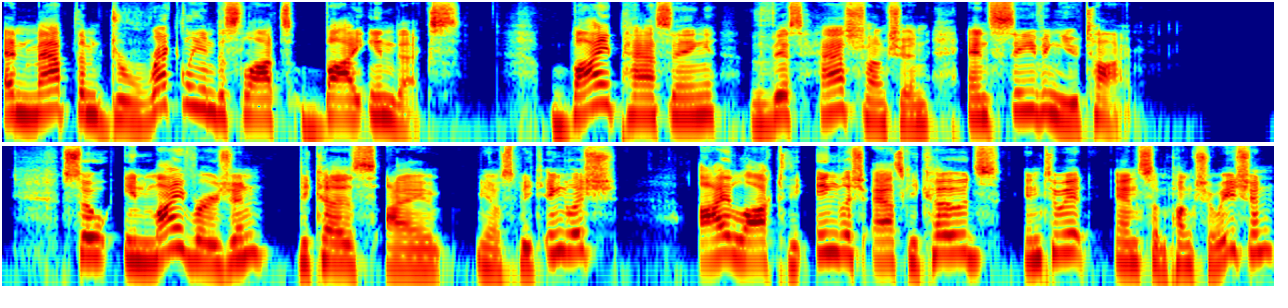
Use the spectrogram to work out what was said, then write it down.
and map them directly into slots by index, bypassing this hash function and saving you time. So in my version, because I you know speak English, I locked the English ASCII codes into it and some punctuation.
